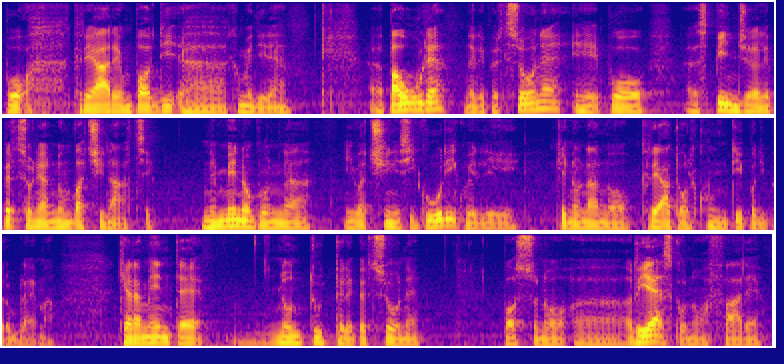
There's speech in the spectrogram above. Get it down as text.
può creare un po' di, eh, come dire, eh, paure nelle persone e può eh, spingere le persone a non vaccinarsi, nemmeno con eh, i vaccini sicuri, quelli che non hanno creato alcun tipo di problema. Chiaramente non tutte le persone possono, uh, riescono a fare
